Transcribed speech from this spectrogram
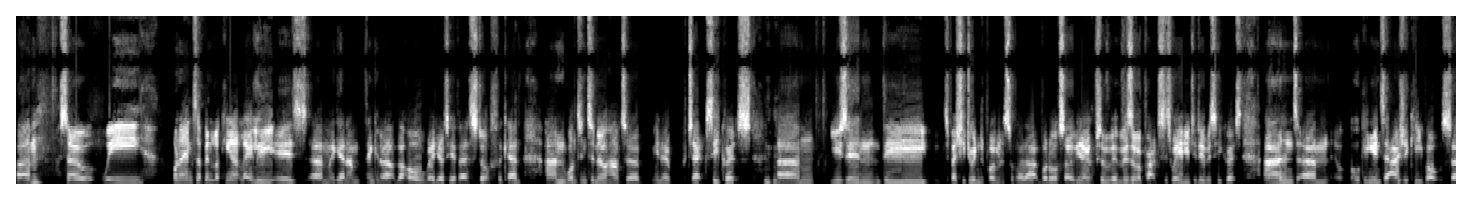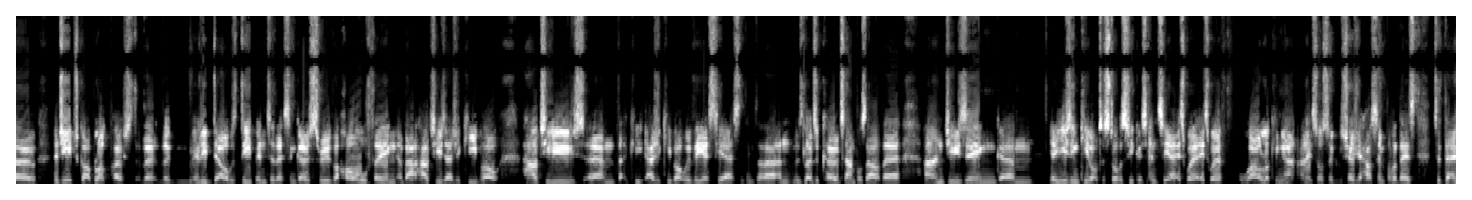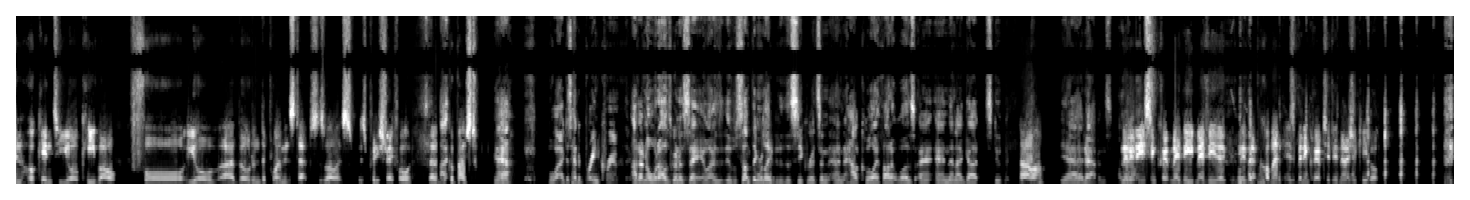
Um, so we, one of the things I've been looking at lately is, um, again, I'm thinking about the whole radio TFS stuff again, and wanting to know how to, you know, protect secrets um, using the, especially during deployment and stuff like that, but also, you know, so there's other practices where you need to do the secrets and um, hooking into Azure Key Vault. So Najib's got a blog post that, that really delves deep into this and goes through the whole thing about how to use Azure Key Vault, how to use um, that key, Azure Key Vault with VSTS and things like that. And there's loads of code samples out there and using um, yeah, using Key Vault to store the secrets in. So yeah, it's worth it's worth well looking at, and it also shows you how simple it is to then hook into your Key Vault for your uh, build and deployment steps as well. It's it's pretty straightforward. So I- good post. Yeah. Boy, I just had a brain cramp there. I don't know what I was going to say. It was, it was something related to the secrets and, and how cool I thought it was. And, and then I got stupid. Oh, Yeah, it happens. maybe lot. it's encrypt. Maybe maybe, the, maybe that comment has been encrypted in Azure Key Vault.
